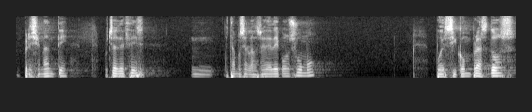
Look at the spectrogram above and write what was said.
Impresionante. Muchas veces mm, estamos en la sociedad de consumo, pues si compras dos,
